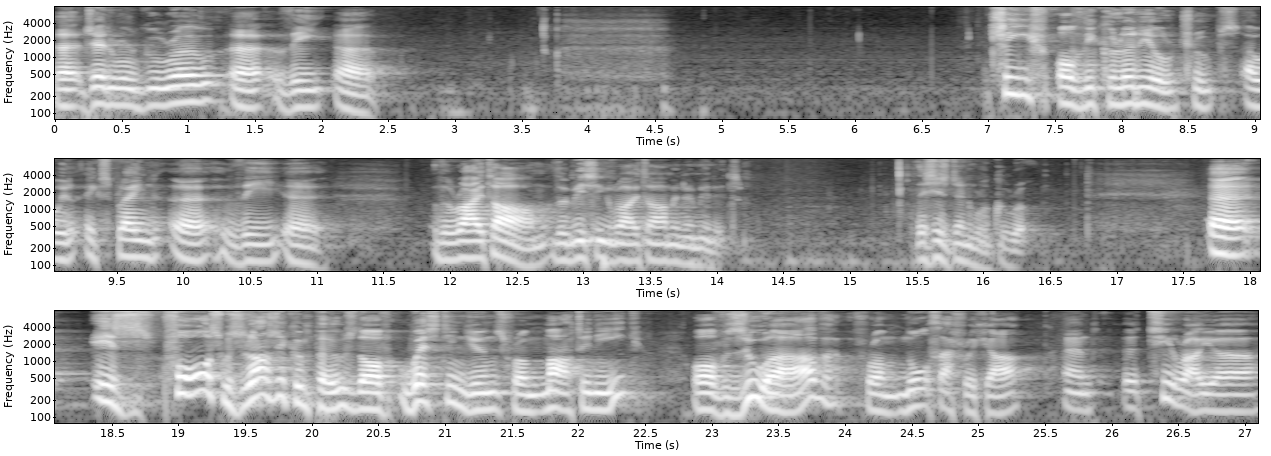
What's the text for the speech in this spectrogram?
Uh, General Gouraud, uh, the uh, chief of the colonial troops. I will explain uh, the, uh, the right arm, the missing right arm in a minute. This is General Gouraud. Uh, his force was largely composed of West Indians from Martinique, of Zouaves from North Africa, and uh, Tirailleurs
